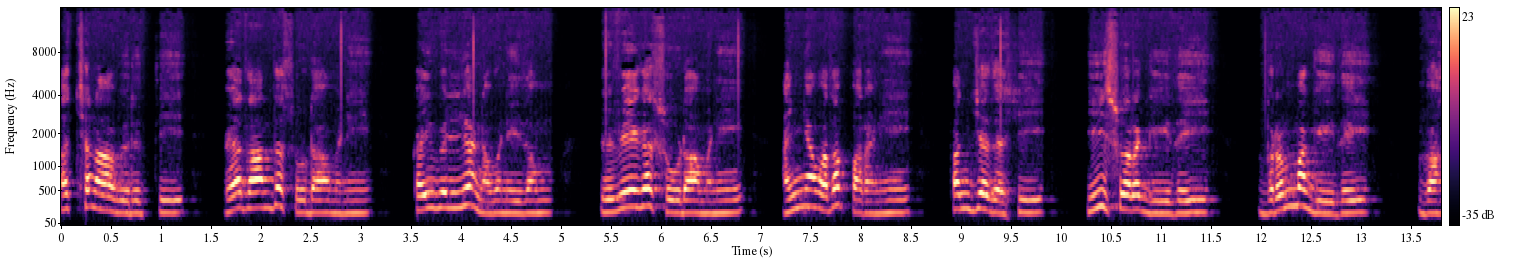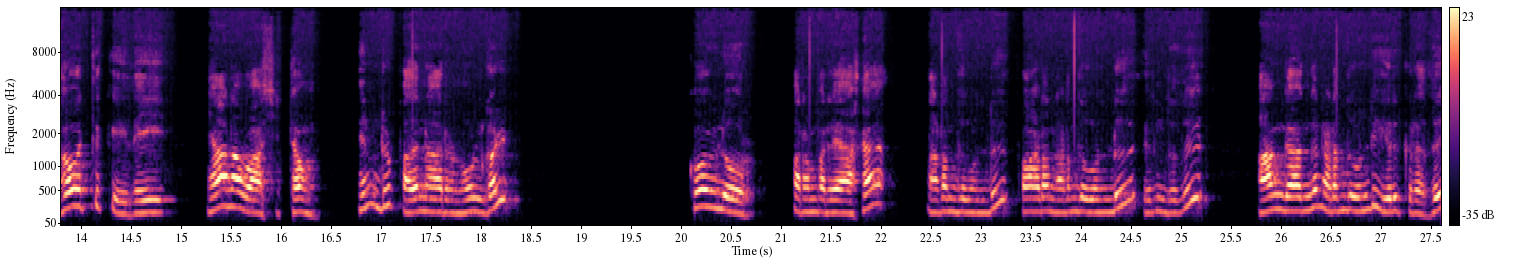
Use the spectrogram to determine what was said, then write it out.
அர்ச்சனாவிருத்தி வேதாந்த சூடாமணி கைவல்ய நவநீதம் விவேக சூடாமணி அஞ்ஞவத பரணி பஞ்சதசி ஈஸ்வர கீதை பிரம்ம கீதை பகவத் கீதை ஞானவாசிட்டம் என்று பதினாறு நூல்கள் கோவிலூர் பரம்பரையாக நடந்து கொண்டு பாடம் நடந்து கொண்டு இருந்தது ஆங்காங்கு நடந்து கொண்டு இருக்கிறது.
